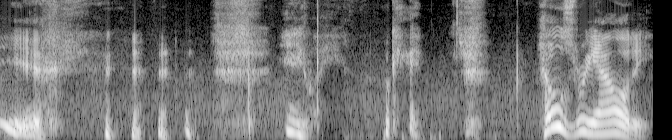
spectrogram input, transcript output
yeah. anyway, okay. Hell's reality.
